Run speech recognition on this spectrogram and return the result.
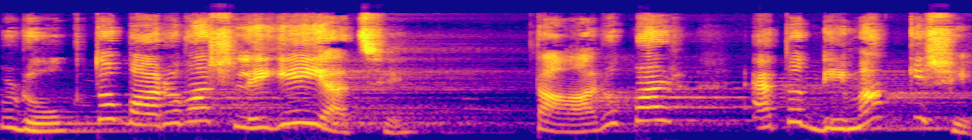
রোগ তো বারো মাস লেগেই আছে। তার উপর এত দিমাগ কিসের?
